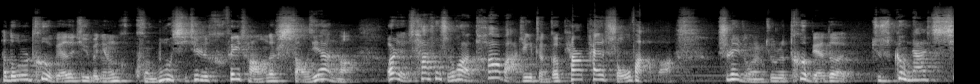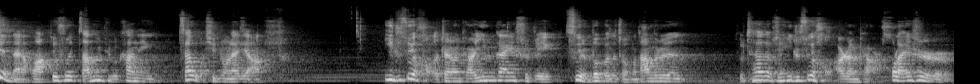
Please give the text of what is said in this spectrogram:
他都是特别的具备那种恐怖气，其实非常的少见的。而且他说实话，他把这个整个片儿拍的手法吧，是那种就是特别的，就是更加现代化。就说咱们比如看那个，在我心中来讲。一直最好的战争片应该是这斯皮尔伯格的《整个大谋人》，就他的形一直最好的二战片。后来是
